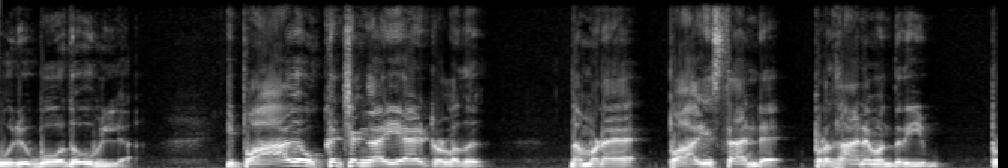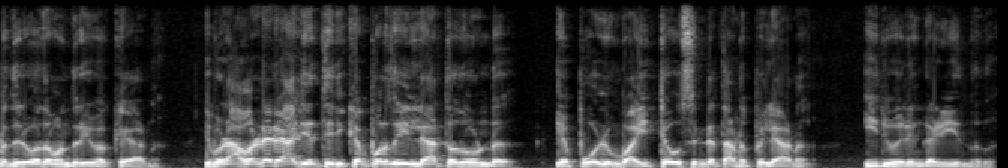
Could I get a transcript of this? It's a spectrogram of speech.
ഒരു ബോധവുമില്ല. ഇപ്പോൾ ആകെ ഒക്കച്ചങ്ങായിട്ടുള്ളത് നമ്മുടെ പാകിസ്ഥാന്റെ പ്രധാനമന്ത്രിയും പ്രതിരോധ മന്ത്രിയുമൊക്കെയാണ്. ഇവിടെ അവരുടെ രാജ്യത്ത് ഇല്ലാത്തതുകൊണ്ട് എപ്പോഴും വൈറ്റ് ഹൗസിന്റെ തണുപ്പിലാണ് ഇരുവരും കഴിയുന്നത്.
